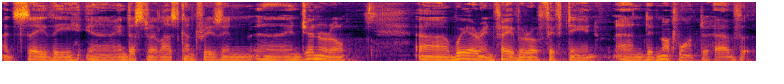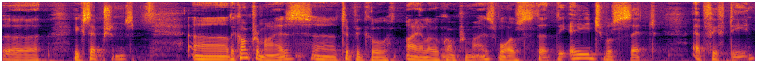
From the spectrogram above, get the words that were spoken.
I'd say the industrialized countries in in general were in favor of 15 and did not want to have exceptions. Uh, the compromise, uh, typical ILO compromise, was that the age was set at 15.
